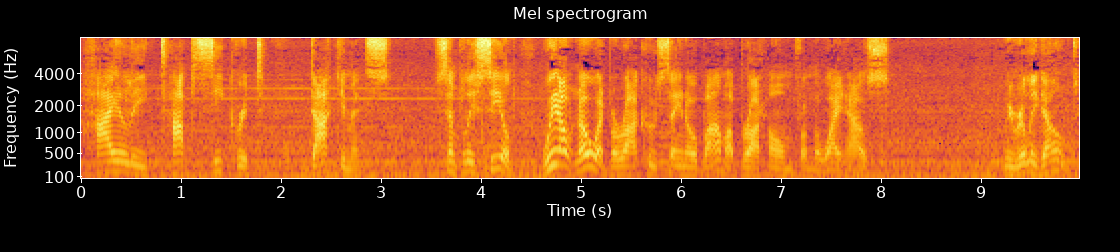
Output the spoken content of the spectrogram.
highly top secret documents simply sealed. We don't know what Barack Hussein Obama brought home from the White House. We really don't.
